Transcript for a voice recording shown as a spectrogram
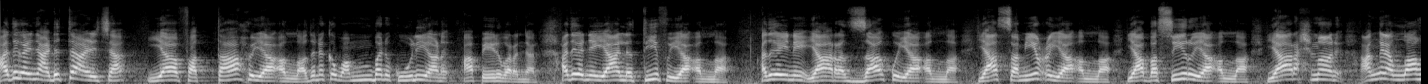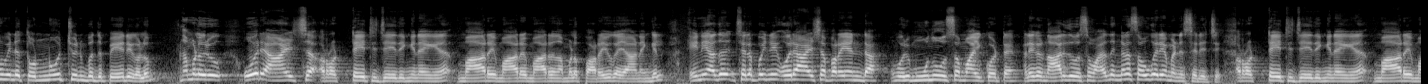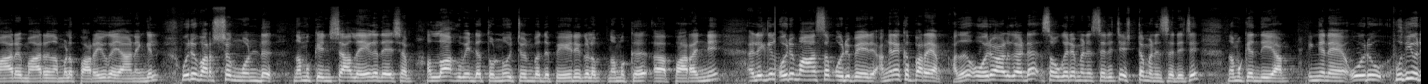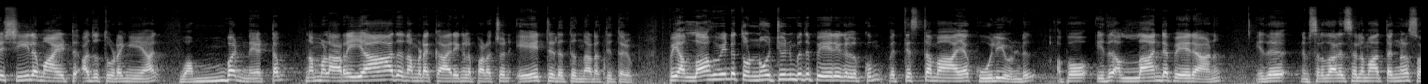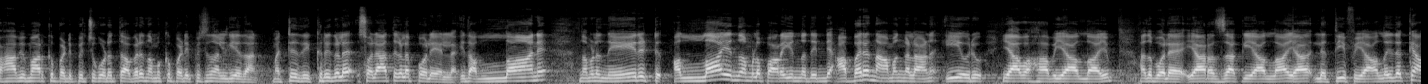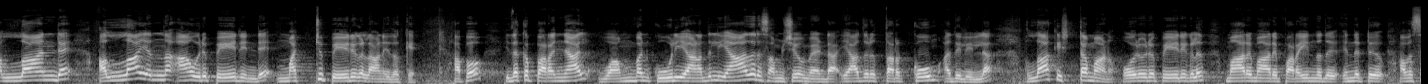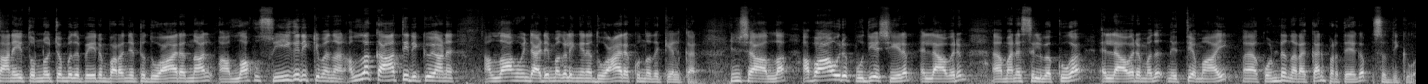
അത് കഴിഞ്ഞ് അടുത്ത ആഴ്ച യാ ഫത്താഹു യാ അള്ളാഹ്. അതിനൊക്കെ വമ്പൻ കൂലിയാണ് ആ പേര് പറഞ്ഞാൽ. അത് കഴിഞ്ഞ് യാ ലത്തീഫ് യാ അള്ളാഹ്. അത് കഴിഞ്ഞ് യാ റസാഖു യാ അള്ളാ യാ സമീഉ യാ അള്ളാ യാ ബസീറു യാ അള്ളാ യാ റഹ്മാൻ അങ്ങനെ അള്ളാഹുവിന്റെ തൊണ്ണൂറ്റൊൻപത് പേരുകളും നമ്മളൊരു ഒരാഴ്ച റൊട്ടേറ്റ് ചെയ്ത് ഇങ്ങനെ ഇങ്ങനെ മാറി മാറി മാറി നമ്മൾ പറയുകയാണെങ്കിൽ ഇനി അത് ചിലപ്പോൾ ഇനി ഒരാഴ്ച പറയണ്ട ഒരു മൂന്ന് ദിവസം ആയിക്കോട്ടെ അല്ലെങ്കിൽ നാല് ദിവസം അത് നിങ്ങളുടെ സൗകര്യമനുസരിച്ച് റൊട്ടേറ്റ് ചെയ്ത് ഇങ്ങനെ ഇങ്ങനെ മാറി മാറി മാറി നമ്മൾ പറയുകയാണെങ്കിൽ ഒരു വർഷം കൊണ്ട് നമുക്ക് ഇൻഷാല്ല ഏകദേശം അള്ളാഹുവിന്റെ തൊണ്ണൂറ്റൊൻപത് പേരുകളും നമുക്ക് പറഞ്ഞ് അല്ലെങ്കിൽ ഒരു മാസം ഒരു പേര് അങ്ങനെയൊക്കെ പറയാം. അത് ഓരോ ആളുകളുടെ സൗകര്യമനുസരിച്ച് ഇഷ്ടമനുസരിച്ച് നമുക്ക് എന്ത് ചെയ്യാം? ഇങ്ങനെ ഒരു പുതിയൊരു ശീലമായിട്ട് അത് തുടങ്ങിയാൽ വമ്പൻ നേട്ടം നമ്മൾ അറിയാതെ നമ്മുടെ കാര്യങ്ങൾ പടച്ചോൻ ഏറ്റെടുത്ത് നടത്തി തരും. അപ്പോൾ ഈ അള്ളാഹുവിന്റെ തൊണ്ണൂറ്റൊൻപത് പേരുകൾക്കും വ്യത്യസ്തമായ കൂലിയുണ്ട്. അപ്പോൾ ഇത് അള്ളാഹിന്റെ പേരാണ്. ഇത് നബ്സല്ലാ അലൈഹി തങ്ങൾ സ്വഹാബിമാർക്ക് പഠിപ്പിച്ചു കൊടുത്ത് അവർ നമുക്ക് പഠിപ്പിച്ചു നൽകിയതാണ്. മറ്റ് ദിക്റുകളെ സ്വലാത്തുകളെ പോലെയല്ല. ഇത് അള്ളാനെ നമ്മൾ നേരിട്ട് അള്ളാ എന്ന് നമ്മൾ പറയുന്നതിന്റെ അപരനാമങ്ങളാണ് ഈ ഒരു യാ വഹാബ് യാ അള്ളായും അതുപോലെ യാ റസാഖ് യാ അള്ളാ യാ ലത്തീഫ് യാ അള്ളാ ഇതൊക്കെ അള്ളാന്റെ അള്ളാ എന്ന ആ ഒരു പേരിന്റെ മറ്റു പേരുകളാണ് ഇതൊക്കെ. അപ്പോൾ ഇതൊക്കെ പറഞ്ഞാൽ വമ്പൻ കൂലിയാണ്. അതിൽ യാതൊരു സംശയവും വേണ്ട. യാതൊരു തർക്കവും അതിലില്ല. അള്ളാഹ്ക്ക് ഇഷ്ടമാണ് ഓരോരോ പേരുകൾ മാറി മാറി പറയുന്നത്. എന്നിട്ട് അവസാനം ഈ തൊണ്ണൂറ്റൊമ്പത് പേരും പറഞ്ഞിട്ട് ദ്വാരെന്നാൽ അള്ളാഹു സ്വീകരിക്കുമെന്നാണ്. അള്ളാഹ് കാത്തിരിക്കുകയാണ് അള്ളാഹുവിന്റെ അടിമകൾ ഇങ്ങനെ ദ്വാരക്കുന്നത് കേൾക്കാൻ. ഇൻഷാ അള്ളാഹ് അപ്പോൾ ആ ഒരു പുതിയ ശീലം എല്ലാവരും മനസ്സിൽ വെക്കുക. എല്ലാവരും അത് നിത്യമായി കൊണ്ടു നടക്കാൻ പ്രത്യേകം ശ്രദ്ധിക്കുക.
